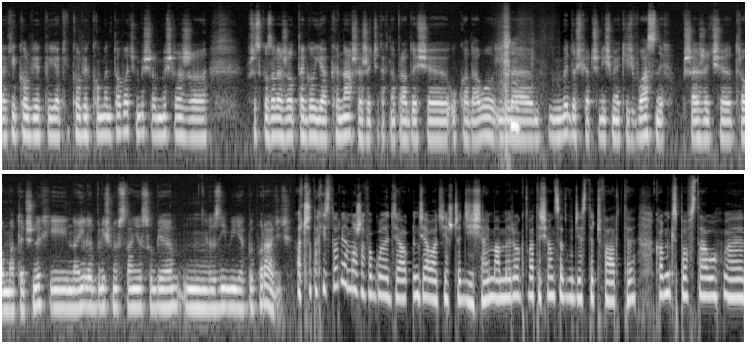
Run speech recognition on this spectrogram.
Jakiekolwiek, jakiekolwiek komentować? Myślę, myślę, że wszystko zależy od tego, jak nasze życie tak naprawdę się układało, ile my doświadczyliśmy jakichś własnych przeżyć e, traumatycznych i na ile byliśmy w stanie sobie mm, z nimi jakby poradzić. A czy ta historia może w ogóle dzia działać jeszcze dzisiaj? Mamy rok 2024. Komiks powstał e,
